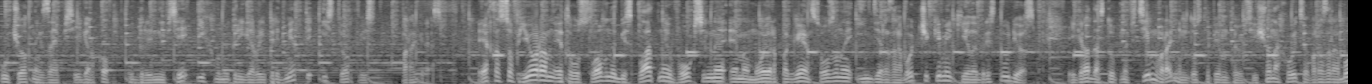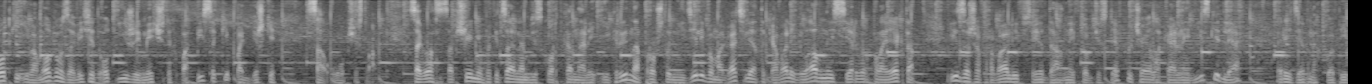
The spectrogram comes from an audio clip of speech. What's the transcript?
учетных записей игроков, удалены все их внутриигровые предметы и стерт весь прогресс. Echoes of Yorm — это условно-бесплатная воксельная MMORPG, созданная инди-разработчиками Kilabri Studios. Игра доступна в Steam в раннем доступе, то есть еще находится в разработке и во многом зависит от ежемесячных подписок и поддержки сообщества. Согласно сообщению в официальном Discord-канале игры, на прошлой неделе вымогатели атаковали главный сервер проекта и зашифровали все данные, в том числе включая локальные диски для резервных копий,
